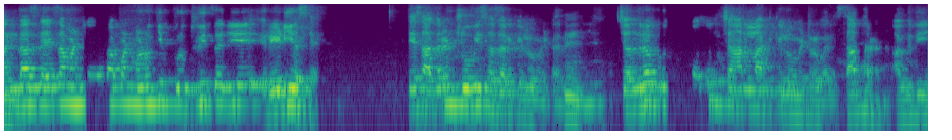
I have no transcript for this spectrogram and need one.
अंदाज द्यायचा म्हटल्यावर आपण म्हणू की पृथ्वीचं जे रेडियस आहे ते साधारण चोवीस हजार किलोमीटर आहे. चंद्र पृथ्वीपासून चार लाख किलोमीटरवर आहे. साधारण. अगदी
